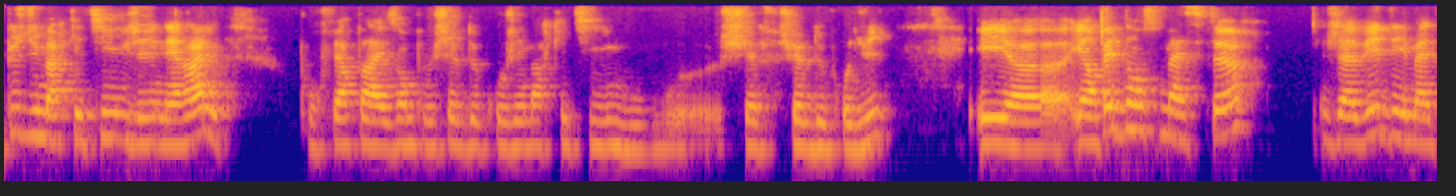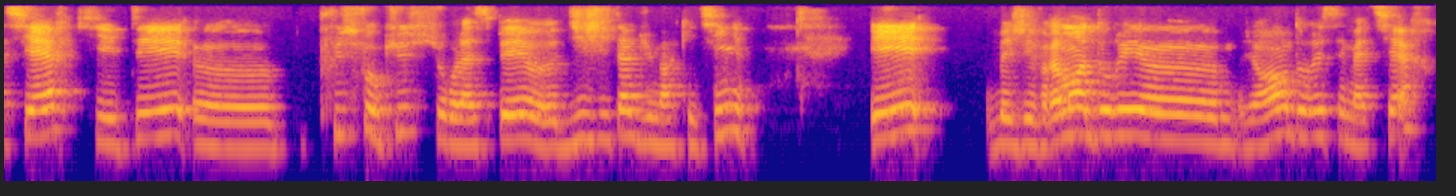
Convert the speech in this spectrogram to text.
plus du marketing général pour faire par exemple chef de projet marketing ou euh, chef, chef de produit. Et, en fait, dans ce master, j'avais des matières qui étaient plus focus sur l'aspect digital du marketing. Et ben, j'ai vraiment adoré, vraiment adoré ces matières.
